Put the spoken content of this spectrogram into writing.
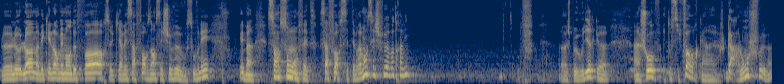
l'homme avec énormément de force, qui avait sa force dans ses cheveux, vous vous souvenez? Eh bien, Samson, en fait, sa force, c'était vraiment ses cheveux, à votre avis? Euh, Je peux vous dire qu'un chauve est aussi fort qu'un gars à longs cheveux. Hein.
